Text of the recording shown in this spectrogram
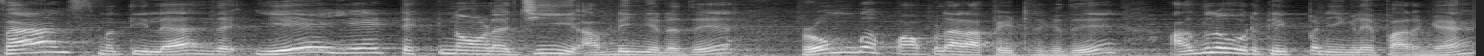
ஃபேன்ஸ் மத்தியில் இந்த ஏஏ டெக்னாலஜி அப்படிங்கிறது ரொம்ப பாப்புலராக போயிட்டு இருக்குது அதில் ஒரு கிளிப்பை நீங்களே பாருங்கள்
